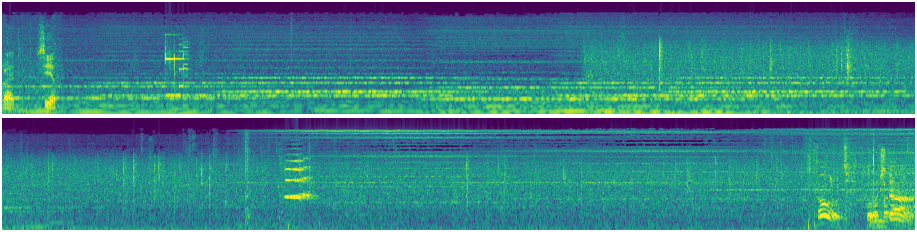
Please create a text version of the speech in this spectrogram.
Right, see ya. Coach, Coach da,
